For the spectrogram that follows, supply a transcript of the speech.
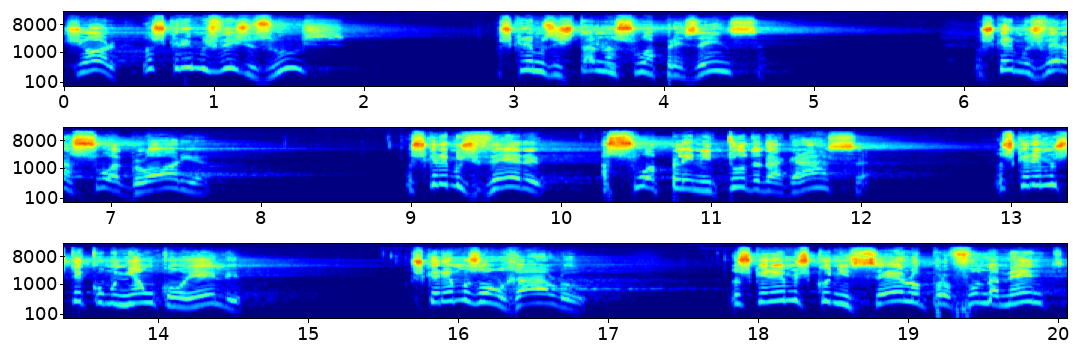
Senhor, nós queremos ver Jesus, nós queremos estar na Sua presença, nós queremos ver a Sua glória, nós queremos ver a Sua plenitude da graça, nós queremos ter comunhão com Ele, nós queremos honrá-lo, nós queremos conhecê-lo profundamente,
